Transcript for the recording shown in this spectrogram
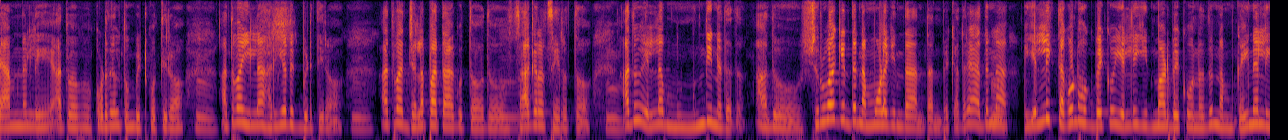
ಡ್ಯಾಮ್ನಲ್ಲಿ ಅಥವಾ ಕೊಡದಲ್ಲಿ ತುಂಬಿಟ್ಕೋತಿರೋ ಅಥವಾ ಇಲ್ಲ ಹರಿಯೋದಕ್ಕೆ ಬಿಡ್ತಿರೋ ಅಥವಾ ಜಲಪಾತ ಆಗುತ್ತೋ ಅದು ಸಾಗರ ಸೇರುತ್ತೋ ಅದು ಎಲ್ಲ ಮುಂದಿನದ ಮುಂದಿನದದು. ಅದು ಶುರುವಾಗಿದ್ದ ನಮ್ಮೊಳಗಿಂದ ಅಂತ ಅನ್ಬೇಕಾದ್ರೆ ಅದನ್ನ ಎಲ್ಲಿಗೆ ತಗೊಂಡು ಹೋಗ್ಬೇಕು ಎಲ್ಲಿಗೆ ಇದ್ ಮಾಡ್ಬೇಕು ಅನ್ನೋದು ನಮ್ಮ ಕೈನಲ್ಲಿ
